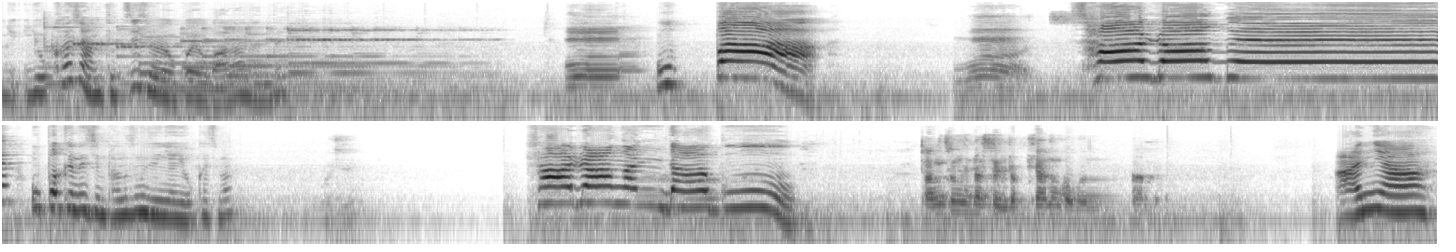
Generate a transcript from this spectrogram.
요- 욕하지 않겠지? 저희 오빠 욕 안 하는데. 우와 오빠 우와 사랑해. 오빠 근데 지금 방송 중이야. 욕하지 마. 사랑한다고. 방송이라서 이렇게 하는 거구나 아니야.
